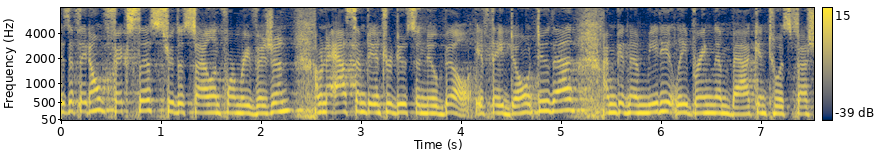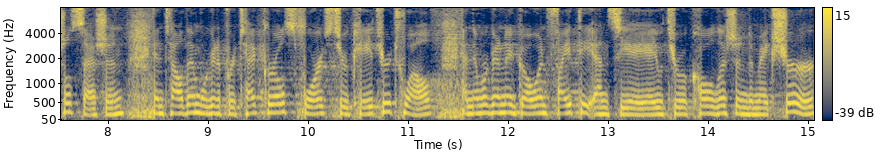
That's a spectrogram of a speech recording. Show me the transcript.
is if they don't fix this through the style and form revision, I'm going to ask them to introduce a new bill. If they don't do that, I'm going to immediately bring them back into a special session and tell them we're going to protect girls' sports through K through 12, and then we're going to go and fight the NCAA through a coalition to make sure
